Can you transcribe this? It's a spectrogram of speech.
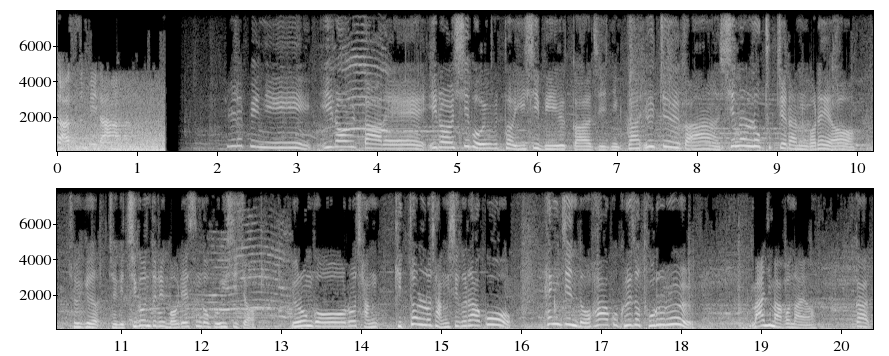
왔습니다. 필리핀이 1월 달에 1월 15일부터 22일까지니까 일주일간 시놀록 축제라는 걸 해요. 저기, 저기 직원들이 머리에 쓴 거 보이시죠? 이런 거로 장, 깃털로 장식을 하고 행진도 하고 그래서 도로를 많이 막아놔요. 그러니까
